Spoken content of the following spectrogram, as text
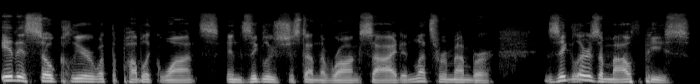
it is so clear what the public wants, and Ziegler's just on the wrong side. And let's remember, Ziegler is a mouthpiece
